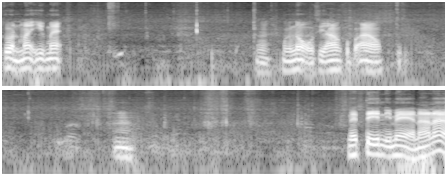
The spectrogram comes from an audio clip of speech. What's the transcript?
ส่วนมาอีกไหมมึงโน่สิเอากับเอาในตีนอีแม่นะนะ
